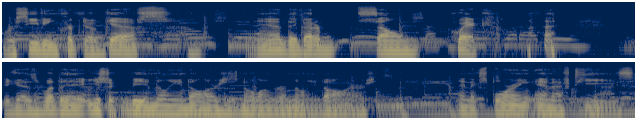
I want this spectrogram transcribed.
receiving crypto gifts, and they better sell quick because what they used to be a million dollars is no longer a million dollars. And exploring NFTs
